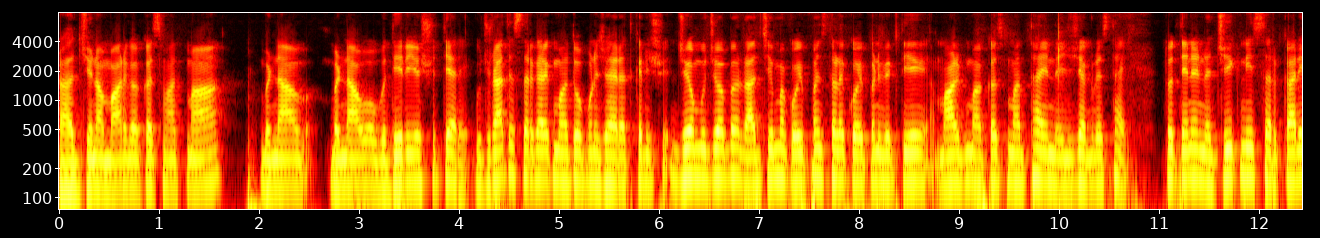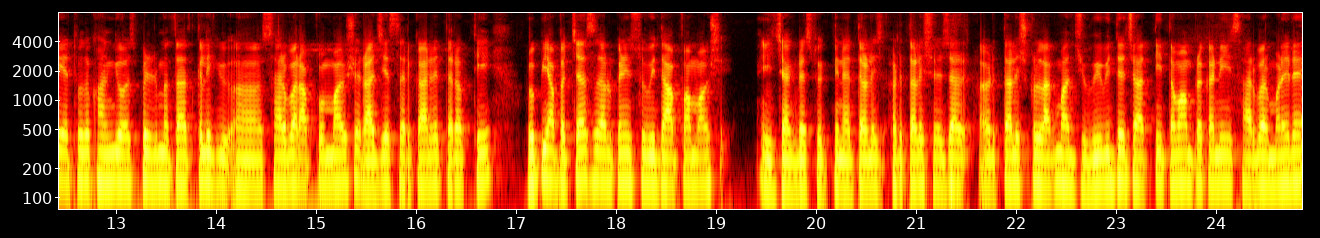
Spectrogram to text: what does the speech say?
રાજ્યના માર્ગ અકસ્માતમાં બનાવ, બનાવો વધી રહ્યો છે ત્યારે ગુજરાત સરકારે એક મહત્વપૂર્ણ જાહેરાત કરી છે. જે મુજબ રાજ્યમાં કોઈપણ સ્થળે કોઈપણ વ્યક્તિએ માર્ગમાં અકસ્માત થાય અને ઇજાગ્રસ્ત થાય, તો તેને નજીકની સરકારી અથવા તો ખાનગી હોસ્પિટલમાં તાત્કાલિક સારવાર આપવામાં આવશે. રાજ્ય સરકારે તરફથી રૂપિયા પચાસ હજાર રૂપિયાની સુવિધા આપવામાં આવશે. ઇજાગ્રસ્ત વ્યક્તિને અડતાલીસ અડતાલીસ હજાર, અડતાલીસ કલાકમાં વિવિધ જાતની તમામ પ્રકારની સારવાર મળી રહે.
